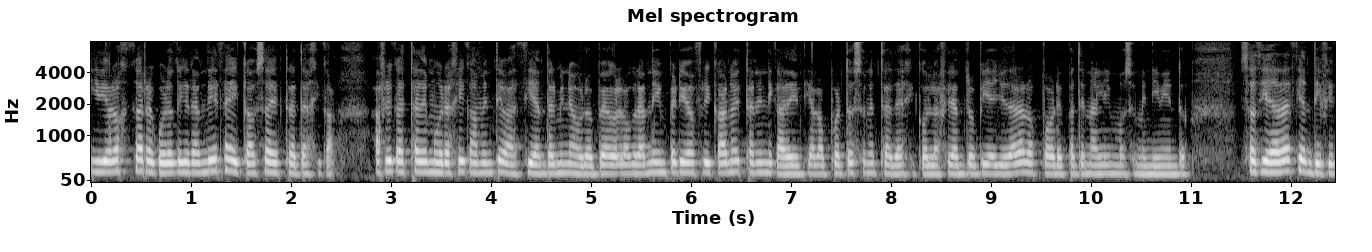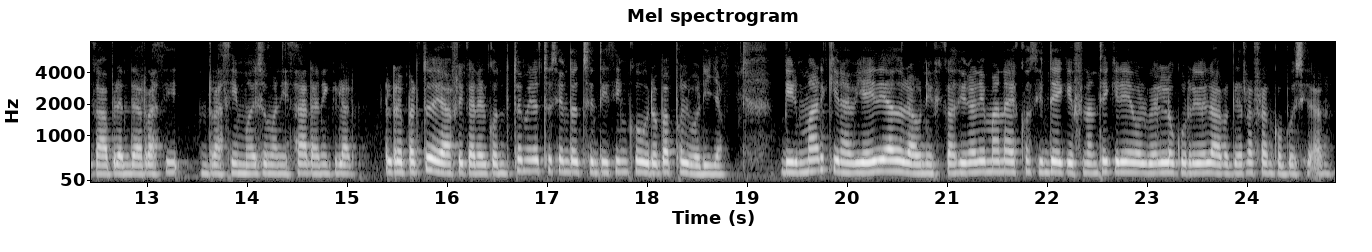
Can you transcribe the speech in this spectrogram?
ideológicas, recuerdos de grandeza y causas estratégicas. África está demográficamente vacía en términos europeos. Los grandes imperios africanos están en decadencia. Los puertos son estratégicos. La filantropía, ayudar a los pobres, paternalismo, sometimiento. Sociedades científicas, aprender racismo, deshumanizar, aniquilar. El reparto de África en el contexto de 1885 Europa es polvorilla. Bismarck, quien había ideado la unificación alemana, es consciente de que Francia quiere devolver lo ocurrido en la guerra franco-prusiana.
